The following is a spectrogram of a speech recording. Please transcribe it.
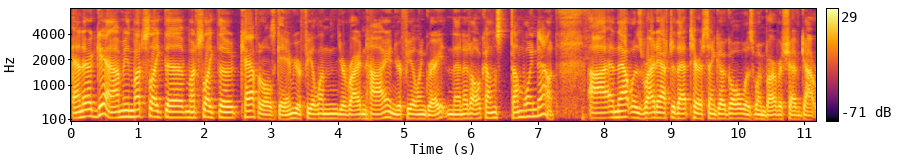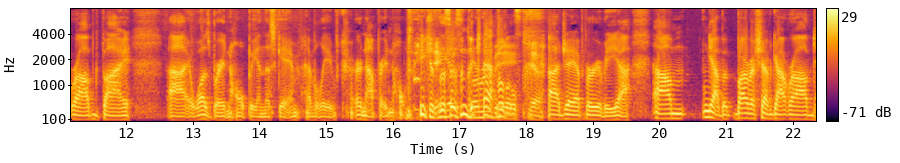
And again, I mean, much like the much like the Capitals game, you're feeling you're riding high and you're feeling great, and then it all comes tumbling down. Uh, and that was right after that Tarasenko goal was when Barbashev got robbed by. Uh, it was Braden Holtby in this game, I believe, or not Braden Holtby because this isn't the Berube. Capitals. Yeah. Uh, J.F. Berube, yeah. Um, yeah, but Barbashev got robbed.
